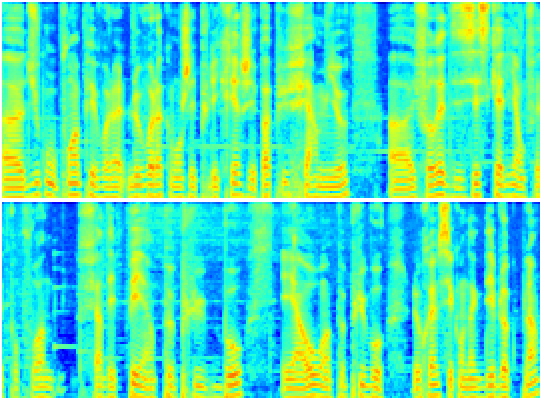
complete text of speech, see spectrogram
Euh, du coup, point P, voilà, le voilà comment j'ai pu l'écrire. J'ai pas pu faire mieux. Euh, il faudrait des escaliers en fait pour pouvoir faire des P un peu plus beaux et un haut un peu plus beau. Le problème c'est qu'on a que des blocs pleins.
